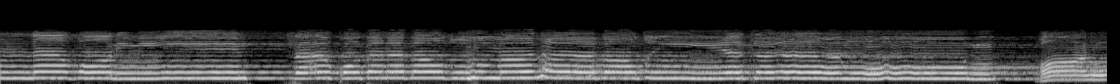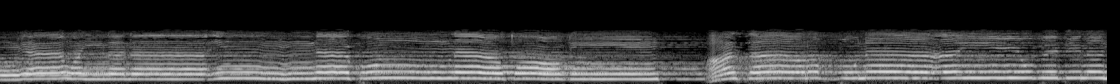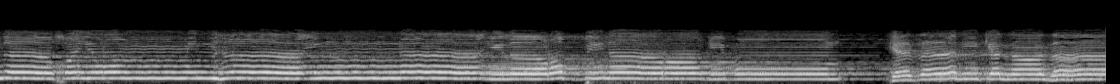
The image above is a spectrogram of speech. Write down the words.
فأقبل بعضهم على بعض يتلاومون قالوا يا ويلنا إنا كنا طاغين عسى ربنا أن يبدلنا خيرا منها إنا إلى ربنا راغبون كذلك العذاب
